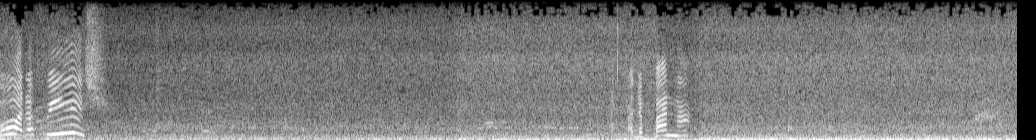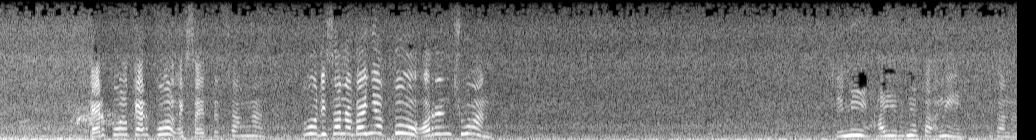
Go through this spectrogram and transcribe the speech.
Oh, ada fish. Ada pana. Careful, careful. Excited sangat. Tuh, di sana banyak tuh orange one. Sini airnya tak nih di sana.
